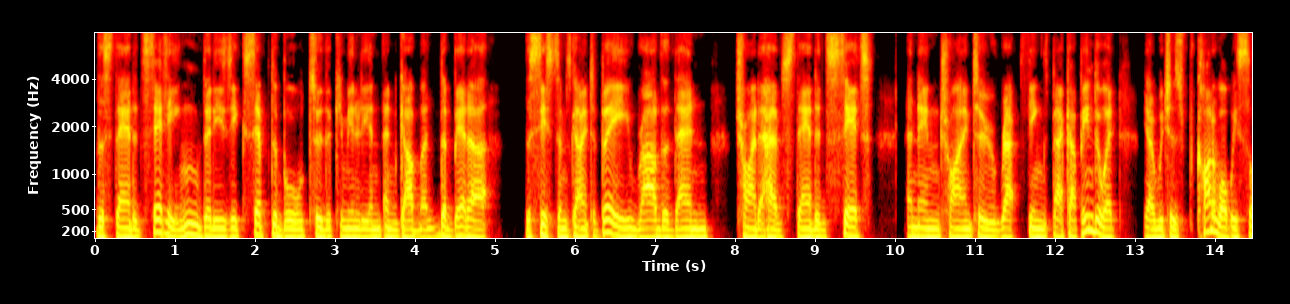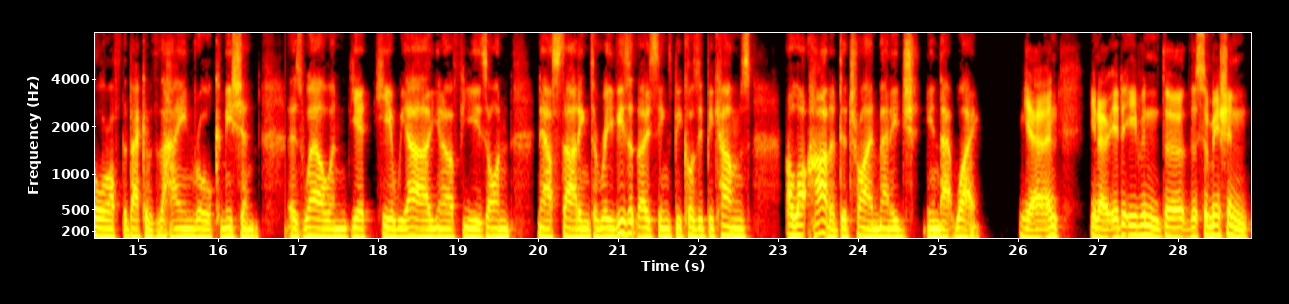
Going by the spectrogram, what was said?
the standard setting that is acceptable to the community and, and government, the better the system's going to be rather than trying to have standards set and then trying to wrap things back up into it, you know, which is kind of what we saw off the back of the Hayne Royal Commission as well. And yet here we are, you know, a few years on now starting to revisit those things because it becomes a lot harder to try and manage in that way. Yeah. And, you know, it even the the submission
